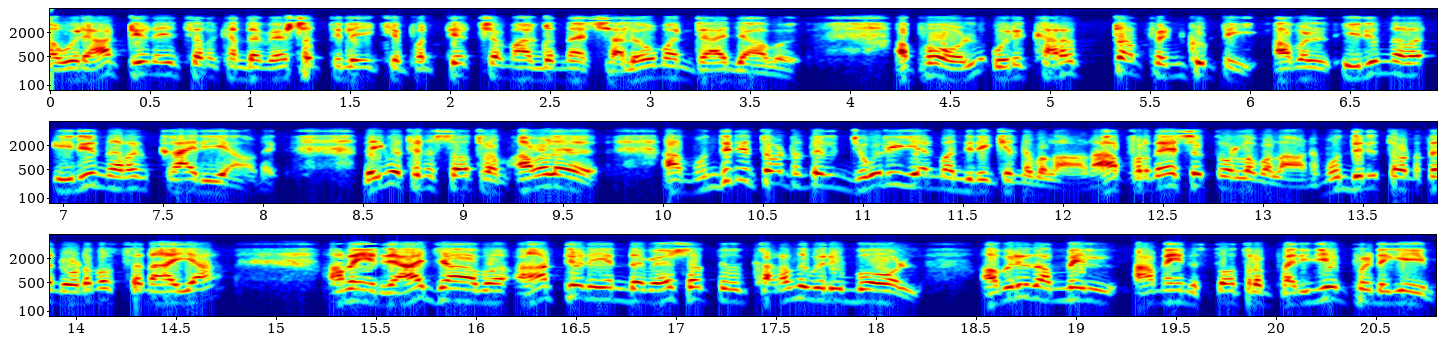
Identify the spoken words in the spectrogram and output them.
ഒരു ആട്ടിടയ ചെറുക്കന്റെ വേഷത്തിലേക്ക് പ്രത്യക്ഷമാകുന്ന ശലോമൻ രാജാവ്. അപ്പോൾ ഒരു കറുത്ത പെൺകുട്ടി അവൾ ഇരുനിറ ഇരുനിറക്കാരിയാണ്. ദൈവത്തിന് സ്തോത്രം. അവൾ ആ മുന്തിരിത്തോട്ടത്തിൽ ജോലി ചെയ്യാൻ വന്നിരിക്കുന്നവളാണ്. ആ പ്രദേശത്തുള്ളവളാണ്. മുന്തിരിത്തോട്ടത്തിന്റെ ഉടമസ്ഥനായ അമേൻ രാജാവ് ആട്ടിടയന്റെ വേഷത്തിൽ കടന്നു വരുമ്പോൾ അവർ തമ്മിൽ അമേൻ സ്തോത്രം പരിചയപ്പെടുകയും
